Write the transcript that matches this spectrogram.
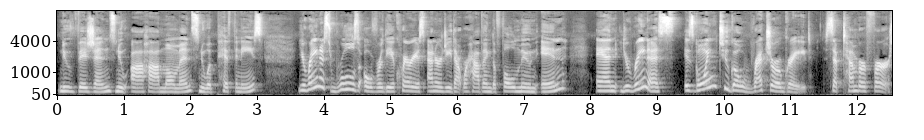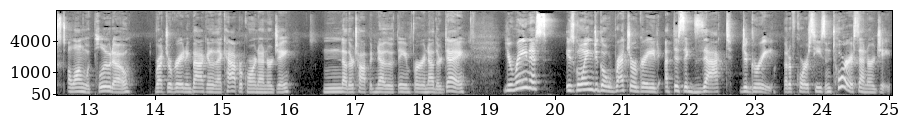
new visions, new aha moments, new epiphanies, Uranus rules over the Aquarius energy that we're having the full moon in. And Uranus is going to go retrograde September 1st, along with Pluto retrograding back into that Capricorn energy. Another topic, another theme for another day. Uranus is going to go retrograde at this exact degree. But of course, he's in Taurus energy.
